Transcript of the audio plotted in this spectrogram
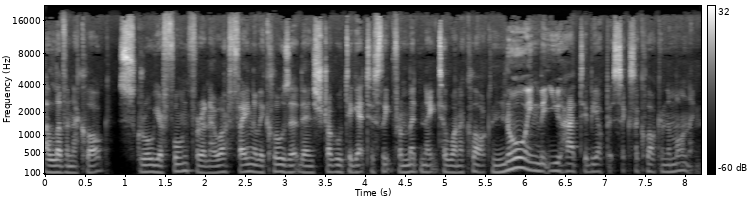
11 o'clock, scroll your phone for an hour, finally close it, then struggle to get to sleep from midnight to 1 o'clock, knowing that you had to be up at 6 o'clock in the morning?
